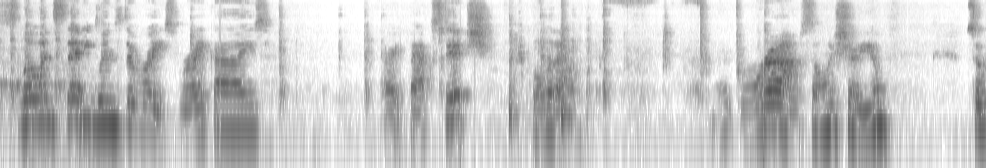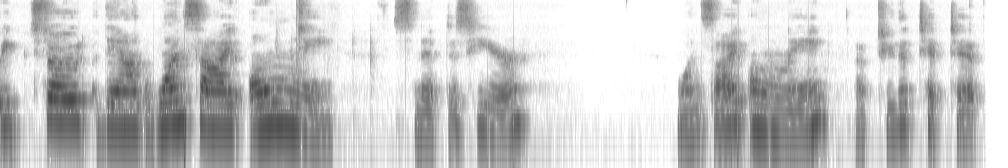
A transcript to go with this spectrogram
Slow and steady wins the race, right guys? All right, back stitch, pull it out. Grab, so I'm gonna show you. So we sewed down one side only. Snip this here. One side only, up to the tip tip.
